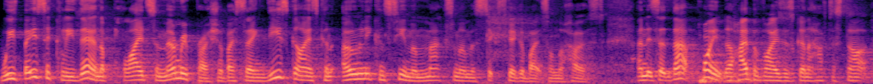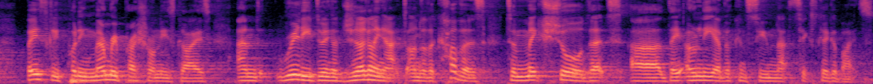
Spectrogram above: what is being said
We've basically then applied some memory pressure by saying these guys can only consume a maximum of six gigabytes on the host. And it's at that point the hypervisor is going to have to start basically putting memory pressure on these guys and really doing a juggling act under the covers to make sure that uh, they only ever consume that six gigabytes.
